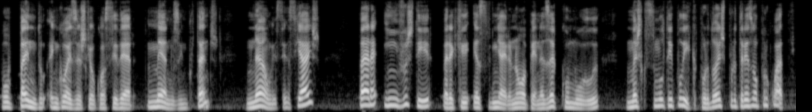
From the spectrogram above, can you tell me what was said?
poupando em coisas que eu considero menos importantes, não essenciais, para investir, para que esse dinheiro não apenas acumule, mas que se multiplique por 2, por 3 ou por 4.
